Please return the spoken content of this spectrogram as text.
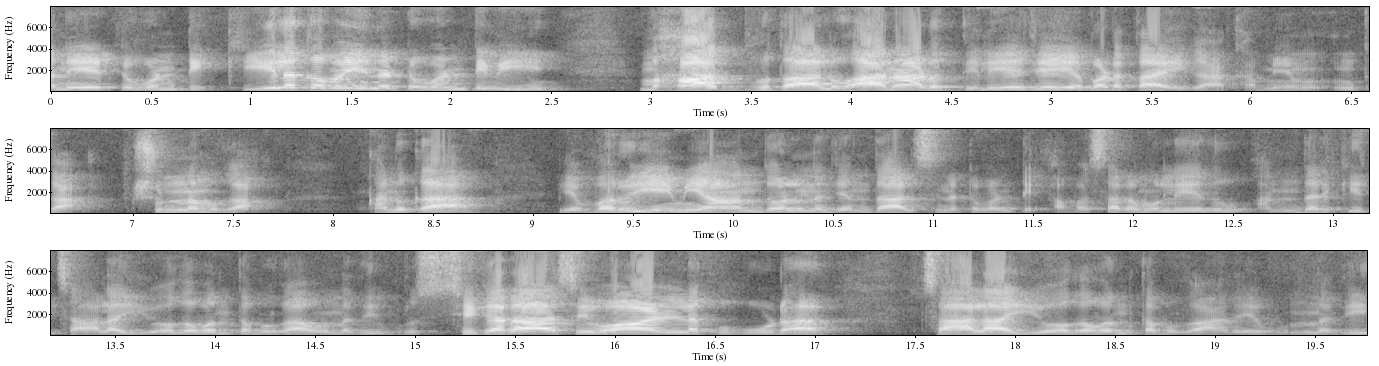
అనేటువంటి కీలకమైనటువంటివి మహాద్భుతాలు ఆనాడు తెలియజేయబడతాయి గాక మేము. ఇంకా క్షుణ్ణముగా. కనుక ఎవరు ఏమీ ఆందోళన చెందాల్సినటువంటి అవసరము లేదు. అందరికీ చాలా యోగవంతముగా ఉన్నది. వృశ్చిక రాశి వాళ్ళకు కూడా చాలా యోగవంతముగానే ఉన్నది.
